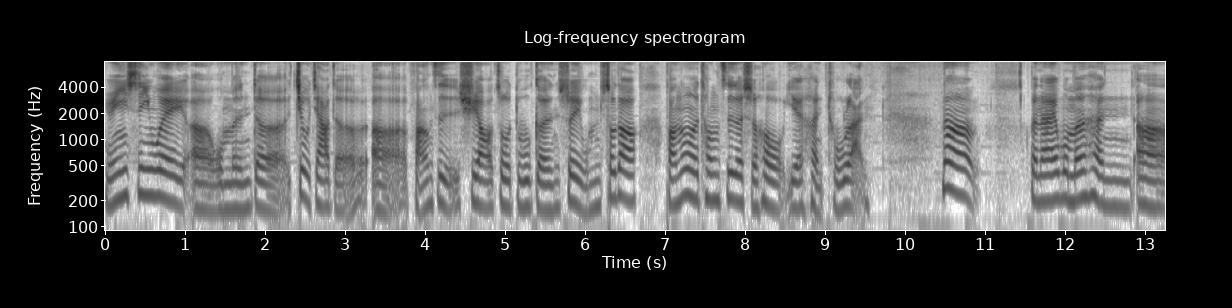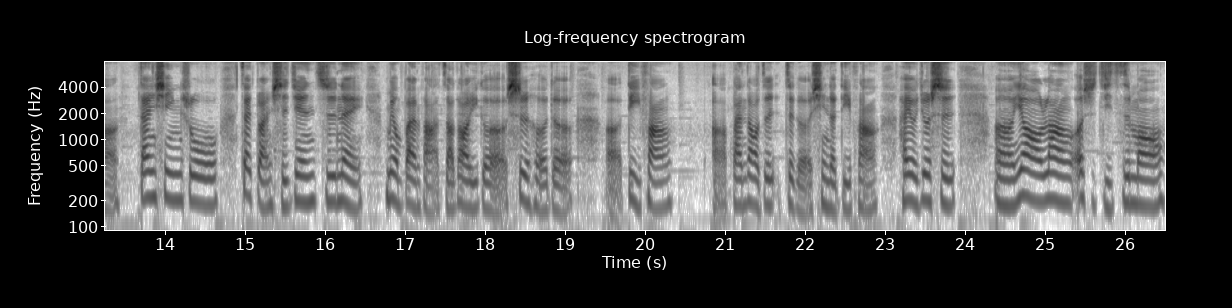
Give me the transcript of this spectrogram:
原因是因为呃，我们的旧家的呃房子需要做都更，所以我们收到房东的通知的时候也很突然。那本来我们很呃担心说，在短时间之内没有办法找到一个适合的呃地方，呃搬到这这个新的地方。还有就是，呃要让二十几只猫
